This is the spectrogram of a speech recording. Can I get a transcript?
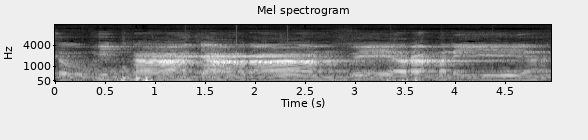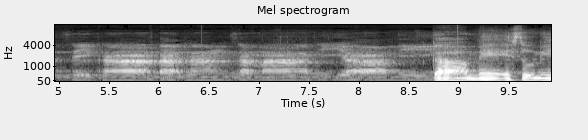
สุมิชฌาจาราเวระมณีสิกขาปะทังสมาธิยามิกาเมสุมิ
